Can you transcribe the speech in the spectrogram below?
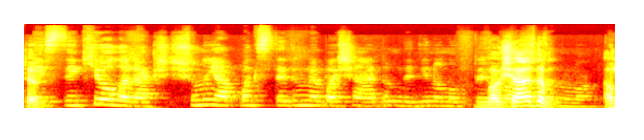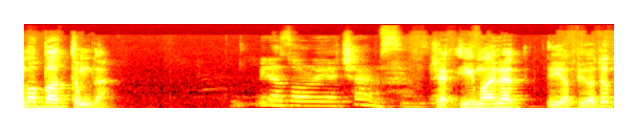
Tabii. Mesleki olarak şunu yapmak istedim ve başardım dediğin o noktaya Başardım mı? ama battım da. Biraz orayı açar mısın bize? İşte imalat yapıyordum.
